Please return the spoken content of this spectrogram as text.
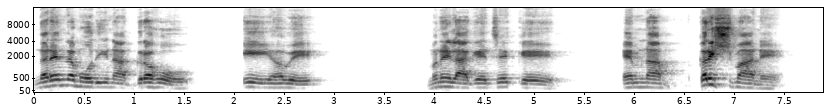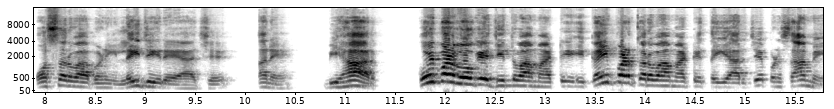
નરેન્દ્ર મોદીના ગ્રહો એ હવે મને લાગે છે કે એમના કરિશ્માને ઓસરવા ભણી લઈ જઈ રહ્યા છે અને બિહાર કોઈ પણ ભોગે જીતવા માટે એ કંઈ પણ કરવા માટે તૈયાર છે, પણ સામે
